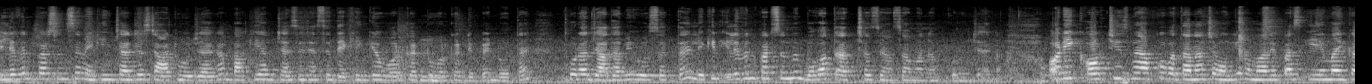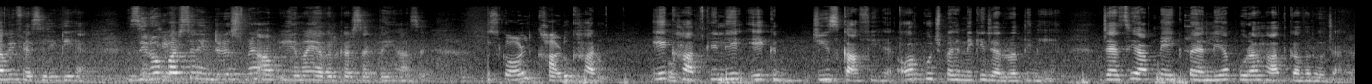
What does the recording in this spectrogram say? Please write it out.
इलेवन परसेंट से मेकिंग चार्जेस स्टार्ट हो जाएगा। बाकी आप जैसे जैसे देखेंगे वर्कर टू वर्कर डिपेंड होता है। थोड़ा ज़्यादा भी हो सकता है लेकिन इलेवन परसेंट में बहुत अच्छा से सामान आपको मिल जाएगा। और एक और चीज़ मैं आपको बताना चाहूँगी हमारे पास ई e का भी फैसिलिटी है। ज़ीरो परसेंट इंटरेस्ट में आप ई एम अवेल कर सकते हैं यहाँ से। खाड़ू खाड़ू एक हाथ के लिए एक चीज़ काफ़ी है और कुछ पहनने की ज़रूरत ही नहीं है। जैसे आपने एक पहन लिया पूरा हाथ कवर हो जाए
